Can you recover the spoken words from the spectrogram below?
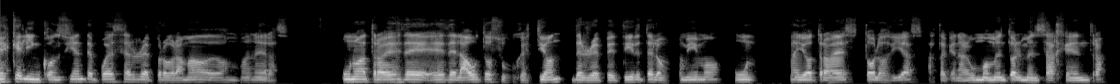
es que el inconsciente puede ser reprogramado de dos maneras. Uno a través de, es de la autosugestión, de repetirte lo mismo una y otra vez todos los días hasta que en algún momento el mensaje entra.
